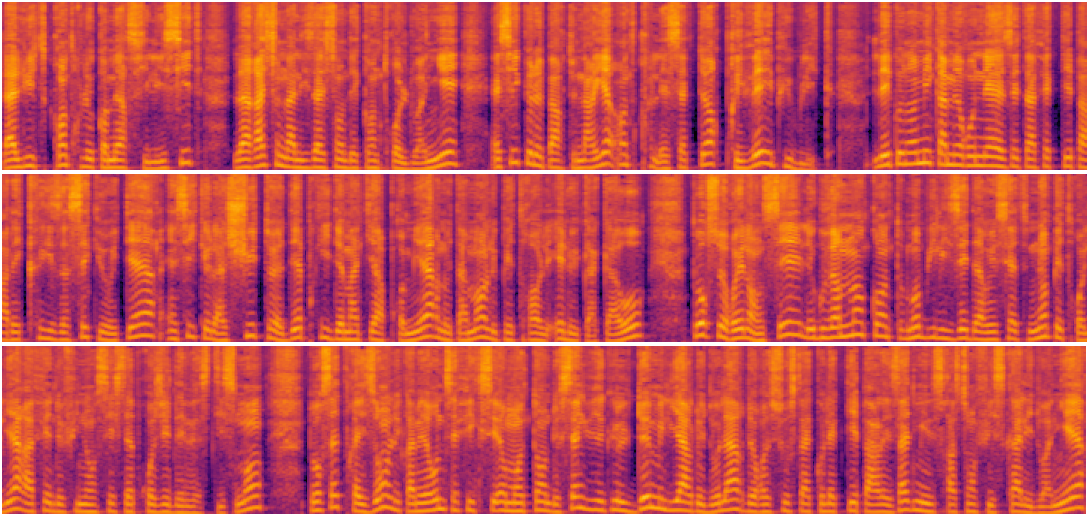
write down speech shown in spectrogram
la lutte contre le commerce illicite, la rationalisation des contrôles douaniers, ainsi que le partenariat entre les secteurs privés et publics. L'économie camerounaise est affectée par des crises sécuritaire ainsi que la chute des prix des matières premières, notamment le pétrole et le cacao. Pour se relancer, le gouvernement compte mobiliser des recettes non pétrolières afin de financer ses projets d'investissement. Pour cette raison, le Cameroun s'est fixé un montant de 5,2 milliards de dollars de ressources à collecter par les administrations fiscales et douanières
